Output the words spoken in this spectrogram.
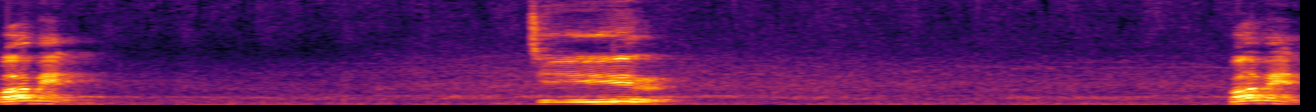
Wamen. Cir. Wamen.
